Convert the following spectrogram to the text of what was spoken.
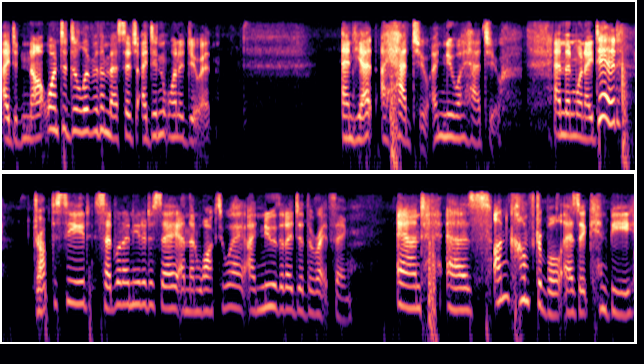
I did not want to deliver the message. I didn't want to do it. And yet I had to. I knew I had to. And then when I did, dropped the seed, said what I needed to say, and then walked away, I knew that I did the right thing. And as uncomfortable as it can be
